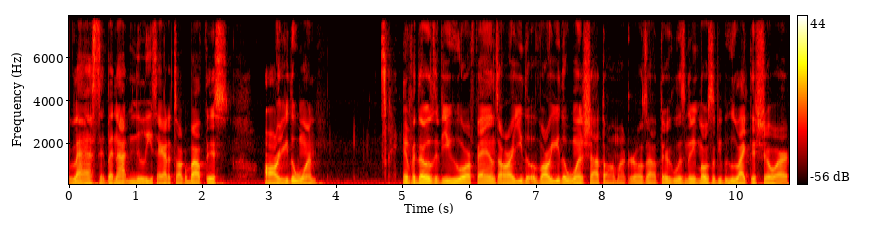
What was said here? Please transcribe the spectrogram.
last but not least, I got to talk about this. Are you the one? And for those of you who are fans, are you the are you the one? Shout out to all my girls out there who listen to me. Most of the people who like this show are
